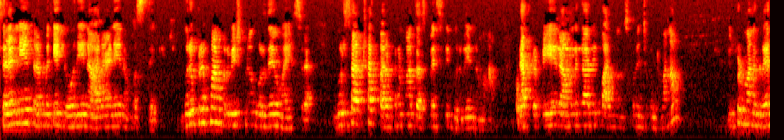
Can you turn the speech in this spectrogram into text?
శరణ్యే త్రయంబకే గౌరీ నారాయణే నమస్తే. గురు బ్రహ్మ గురు విష్ణు గురుదేవ మహేశ్వర గురు సాక్షాత్ పరబ్రహ్మ తస్మై శ్రీ గురువే నమ. డాక్టర్ పిఏ రాములు గారి పాదం నమస్కరించుకుంటున్నాం ఇప్పుడు మన గ్రహ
